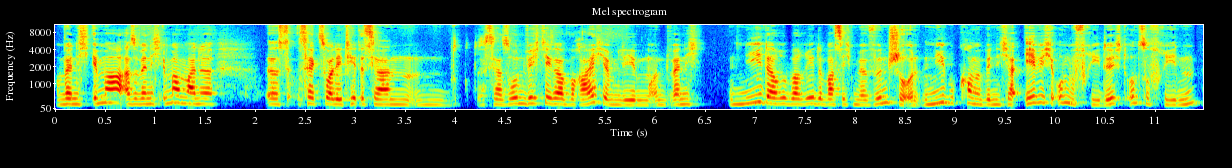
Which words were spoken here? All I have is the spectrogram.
Und wenn ich immer, also wenn ich immer meine äh, Sexualität ist ja, ein, ist ja so ein wichtiger Bereich im Leben und wenn ich nie darüber rede, was ich mir wünsche und nie bekomme, bin ich ja ewig unbefriedigt, unzufrieden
